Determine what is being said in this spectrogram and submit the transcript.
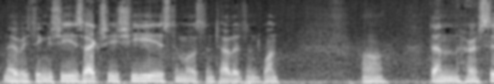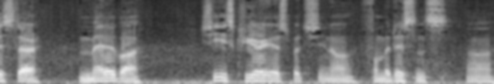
and everything. She is actually she is the most intelligent one. Uh, then her sister, Melba, she is curious, but you know, from a distance. Uh,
